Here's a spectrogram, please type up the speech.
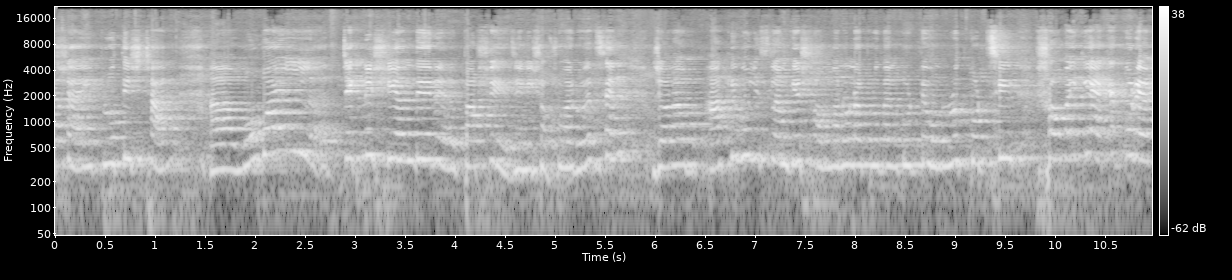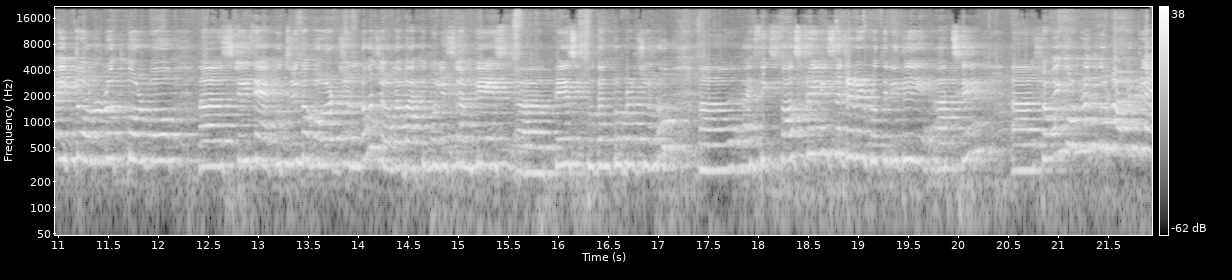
আসা এই প্রতিষ্ঠান মোবাইল টেকনিশিয়ানদের পাশে যিনি সবসময় রয়েছেন, জনাব আকিবুল ইসলামকে সম্মাননা প্রদান করতে অনুরোধ করছি। সবাইকে এক এক করে আমি একটু অনুরোধ করব স্টেজে একত্রিত হওয়ার জন্য, জনাব আকিবুল ইসলামকে প্রেস প্রদান করবার জন্য। আইফিক্স ফার্স্ট ট্রেনিং সেন্টারের প্রতিনিধি আছে। সবাইকে অনুরোধ করব, আমরা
